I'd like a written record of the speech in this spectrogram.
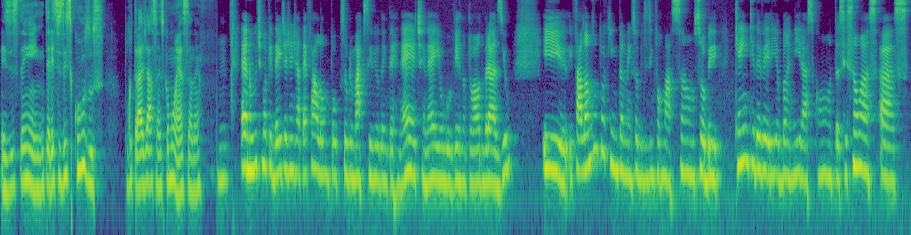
existem interesses escusos por trás de ações como essa, né? Uhum. É, no último update a gente até falou um pouco sobre o marco civil da internet, né, e o governo atual do Brasil. E, e, falamos um pouquinho também sobre desinformação, sobre quem que deveria banir as contas, se são as, as,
